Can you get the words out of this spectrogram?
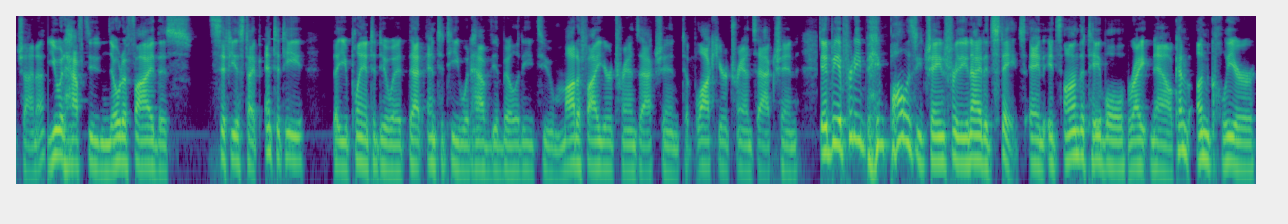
China, you would have to notify this CFIUS type entity that you plan to do it, that entity would have the ability to modify your transaction, to block your transaction. It'd be a pretty big policy change for the United States. And it's on the table right now, kind of unclear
